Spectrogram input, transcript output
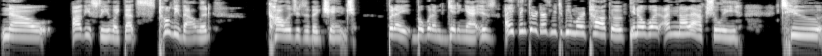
Now, obviously, like, that's totally valid. College is a big change. But I, but what I'm getting at is, I think there does need to be more talk of, you know what, I'm not actually too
